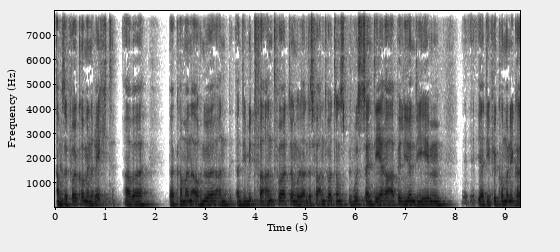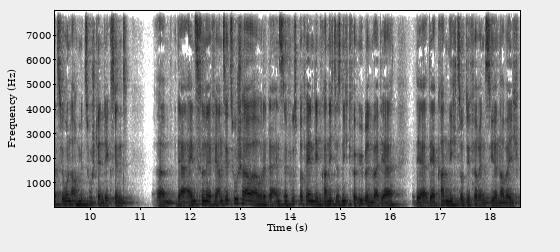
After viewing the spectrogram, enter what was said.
Haben Sie vollkommen recht, aber da kann man auch nur an, an die Mitverantwortung oder an das Verantwortungsbewusstsein derer appellieren, die eben, ja, die für Kommunikation auch mit zuständig sind. Ähm, der einzelne Fernsehzuschauer oder der einzelne Fußballfan, dem kann ich das nicht verübeln, weil der, der, der kann nicht so differenzieren. Aber ich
